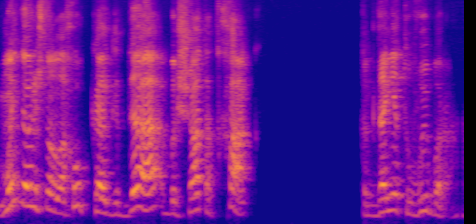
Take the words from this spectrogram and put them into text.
мы говорим, что Аллаху, когда бышат хак, когда нет выбора,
